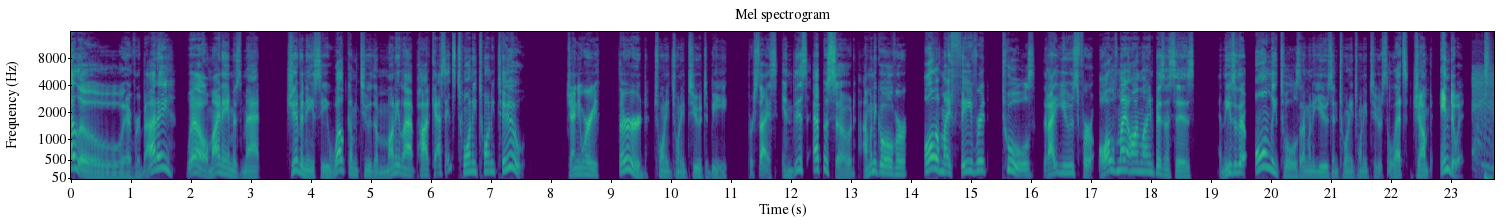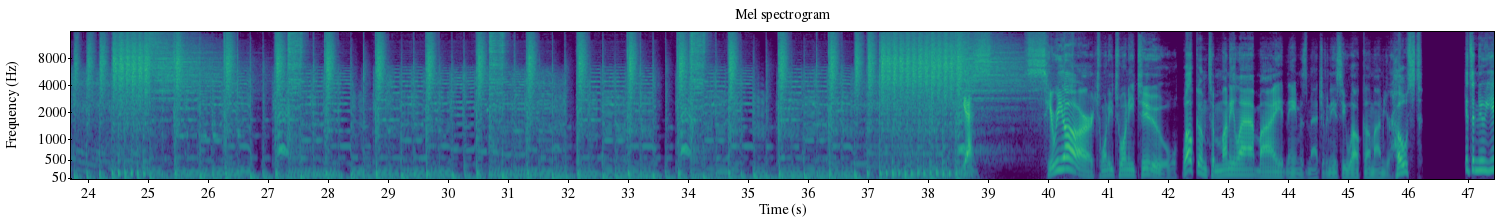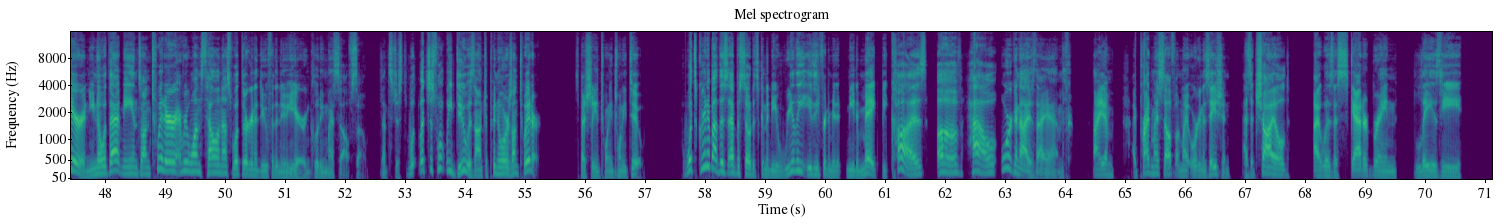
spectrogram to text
Hello, everybody. Well, my name is Matt Giovanisci. Welcome to the Money Lab podcast. It's 2022, January 3rd, 2022, to be precise. In this episode, I'm going to go over all of my favorite tools that I use for all of my online businesses. And these are the only tools that I'm going to use in 2022. So let's jump into it. Yes. Here we are, 2022. Welcome to Money Lab. My name is Matt Giovanisci. Welcome. I'm your host. It's a new year, and you know what that means. On Twitter, everyone's telling us what they're going to do for the new year, including myself. So that's just what that's just what we do as entrepreneurs on Twitter, especially in 2022. What's great about this episode, it's going to be really easy for me to make because of how organized I am. I am I pride myself on my organization. As a child, I was a scattered brain, lazy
